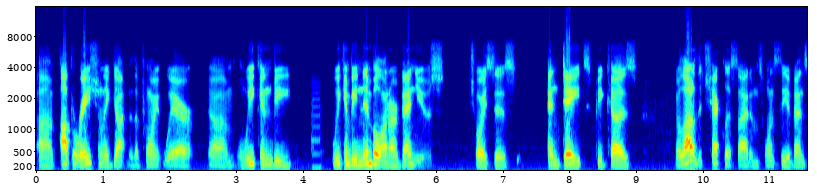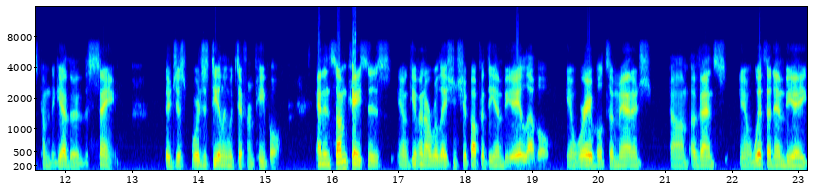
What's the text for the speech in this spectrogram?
um, operationally gotten to the point where um, we can be we can be nimble on our venues choices and dates because a lot of the checklist items once the events come together are the same. They're just we're just dealing with different people. And in some cases you know given our relationship up at the nba level you know we're able to manage um, events you know with an nba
